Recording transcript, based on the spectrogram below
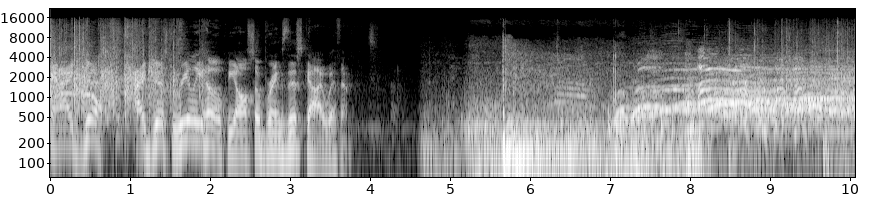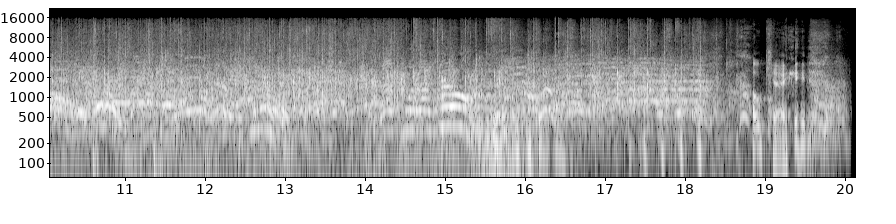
And I just, I just really hope he also brings this guy with him. Okay.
